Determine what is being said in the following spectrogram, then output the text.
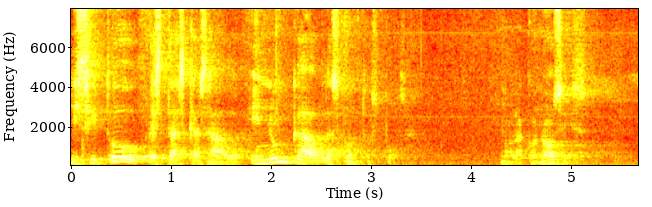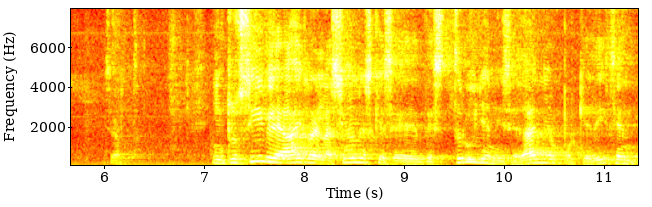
y si tú estás casado y nunca hablas con tu esposa, no la conoces, ¿cierto? Inclusive hay relaciones que se destruyen y se dañan porque dicen,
